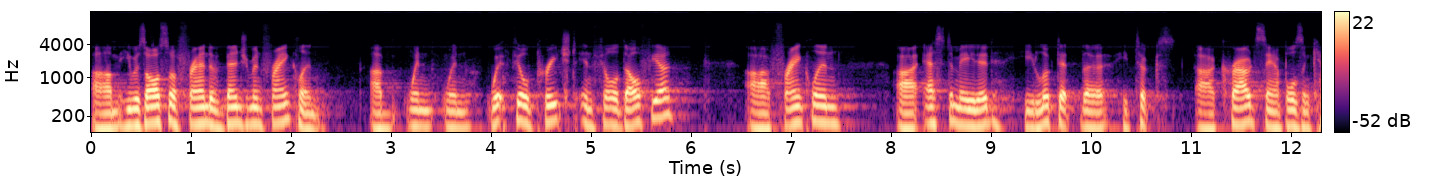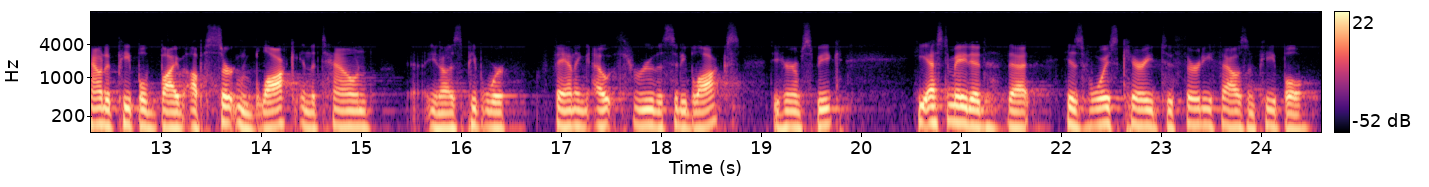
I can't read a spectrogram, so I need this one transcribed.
Um, he was also a friend of Benjamin Franklin, uh, when, when Whitefield preached in Philadelphia, uh, Franklin uh, estimated, he looked at the, he took uh, crowd samples and counted people by a certain block in the town, you know, as people were fanning out through the city blocks to hear him speak. He estimated that his voice carried to 30,000 people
